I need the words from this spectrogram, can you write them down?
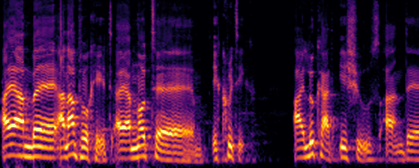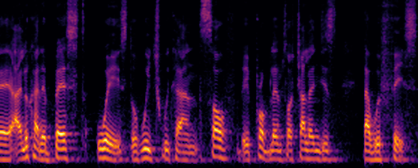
I am uh, an advocate. I am not uh, a critic. I look at issues and uh, I look at the best ways to which we can solve the problems or challenges that we face.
